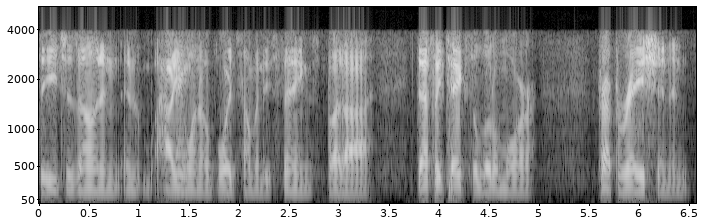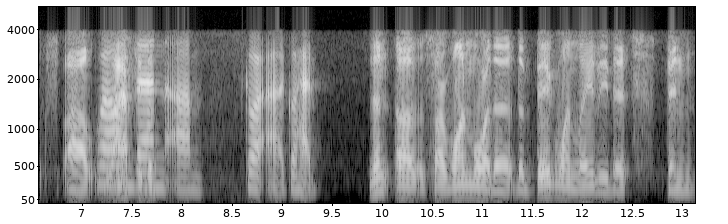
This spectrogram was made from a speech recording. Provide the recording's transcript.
to each his own and, and how you want to avoid some of these things, but uh definitely takes a little more preparation and uh well, and lastly but then um go uh, go ahead. None, uh, sorry, one more. The the big one lately that's been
